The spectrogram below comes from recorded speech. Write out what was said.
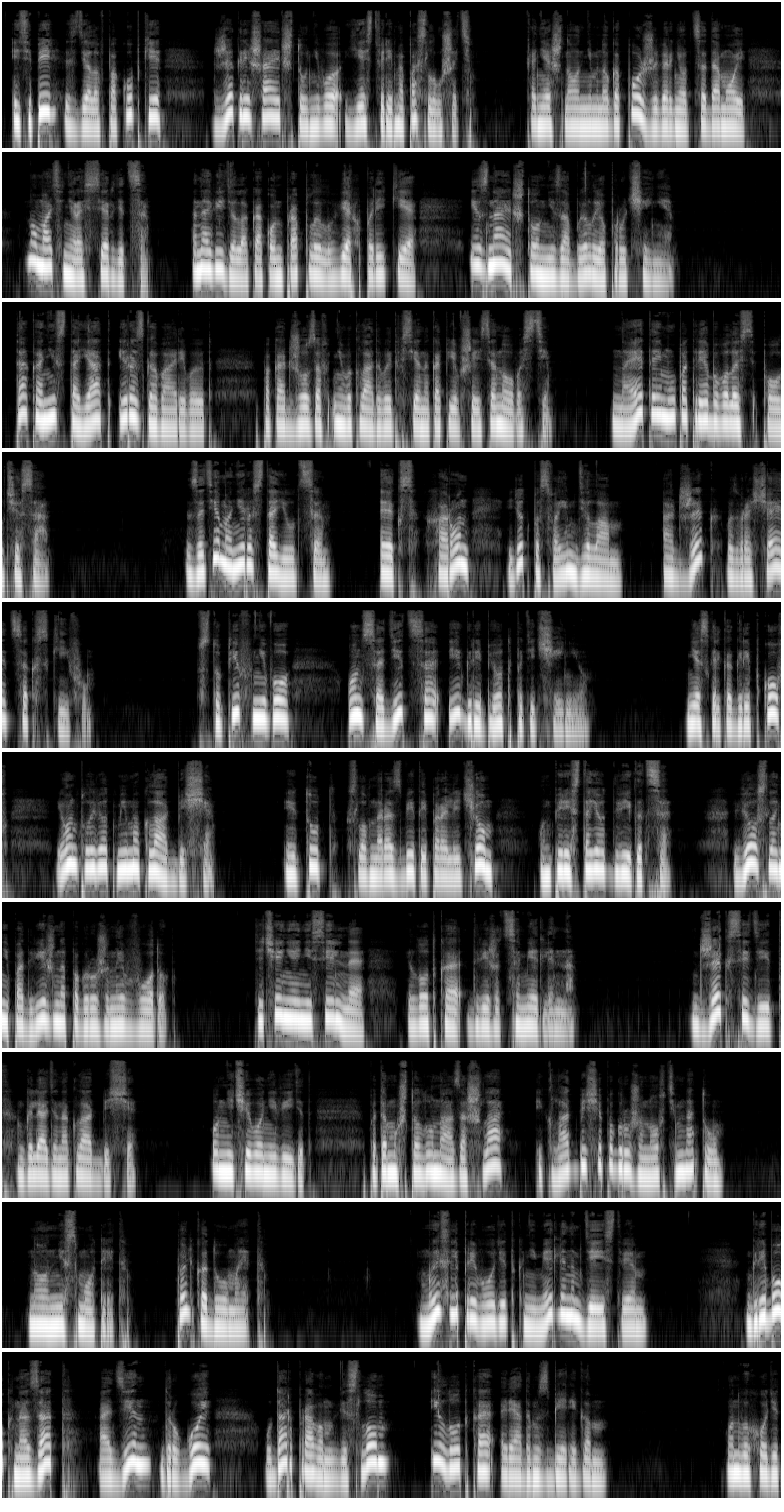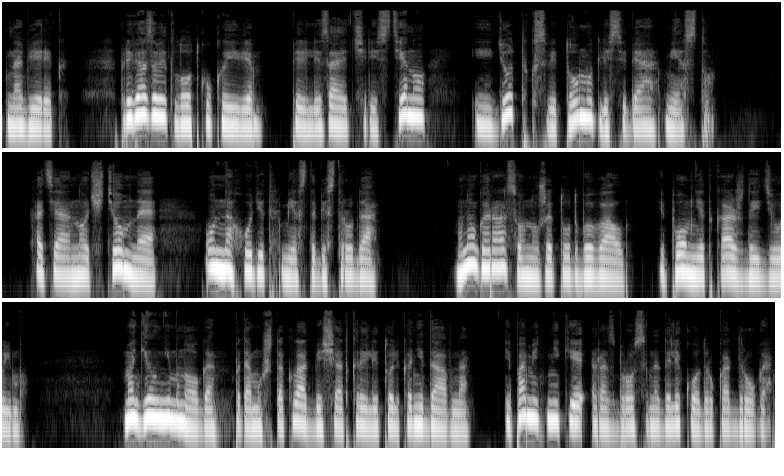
И теперь, сделав покупки, Джек решает, что у него есть время послушать. Конечно, он немного позже вернется домой, но мать не рассердится. Она видела, как он проплыл вверх по реке, и знает, что он не забыл ее поручение. Так они стоят и разговаривают, пока Джозеф не выкладывает все накопившиеся новости. На это ему потребовалось полчаса. Затем они расстаются. Экс Харон идет по своим делам, а Джек возвращается к Скифу. Вступив в него, он садится и гребет по течению. Несколько грибков, и он плывет мимо кладбища. И тут, словно разбитый параличом, он перестает двигаться. Весла неподвижно погружены в воду. Течение не сильное — и лодка движется медленно. Джек сидит, глядя на кладбище. Он ничего не видит, потому что луна зашла, и кладбище погружено в темноту. Но он не смотрит, только думает. Мысль приводит к немедленным действиям. Грибок назад, один, другой, удар правым веслом, и лодка рядом с берегом. Он выходит на берег, привязывает лодку к Иве, перелезает через стену и идет к святому для себя месту. Хотя ночь темная, он находит место без труда. Много раз он уже тут бывал и помнит каждый дюйм. Могил немного, потому что кладбище открыли только недавно, и памятники разбросаны далеко друг от друга.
